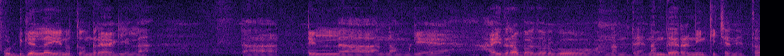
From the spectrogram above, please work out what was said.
ಫುಡ್ಗೆಲ್ಲ ಏನೂ ತೊಂದರೆ ಆಗಲಿಲ್ಲ. ಟಿಲ್ ನಮಗೆ ಹೈದ್ರಾಬಾದ್ವರೆಗೂ ನಮ್ಮದೇ ನಮ್ಮದೇ ರನ್ನಿಂಗ್ ಕಿಚನ್ ಇತ್ತು.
